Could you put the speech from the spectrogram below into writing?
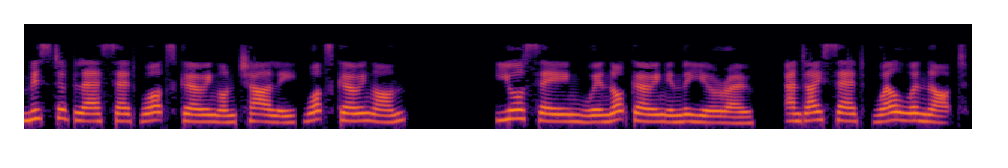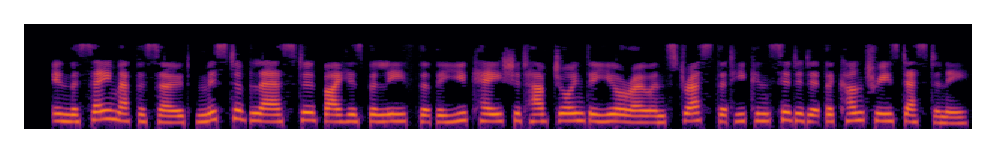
Mr. Blair said, What's going on Charlie, what's going on? You're saying we're not going in the euro. And I said, well we're not. In the same episode, Mr. Blair stood by his belief that the UK should have joined the euro and stressed that he considered it the country's destiny.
